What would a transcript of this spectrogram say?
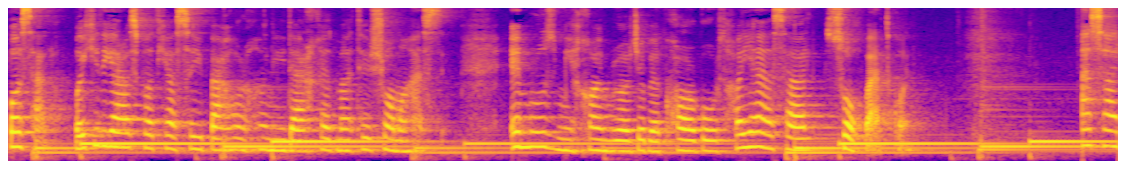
با سلام. با یکی دیگر از پادکست های بهارهانی در خدمت شما هستیم. امروز می‌خوایم راجع به کاربردهای اصل صحبت کنیم. اصل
